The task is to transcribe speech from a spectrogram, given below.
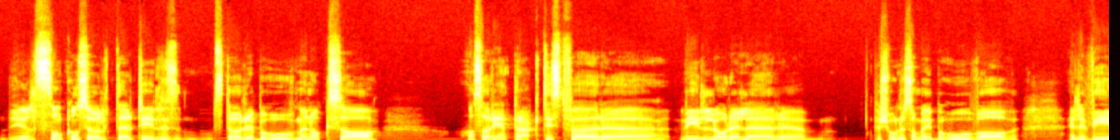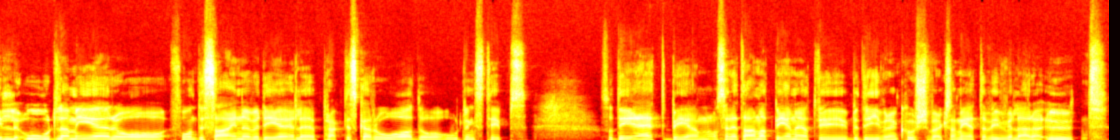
Dels som konsulter till större behov men också alltså rent praktiskt för eh, villor eller eh, personer som är i behov av eller vill odla mer och få en design över det eller praktiska råd och odlingstips. Så det är ett ben och sen ett annat ben är att vi bedriver en kursverksamhet där vi vill lära ut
